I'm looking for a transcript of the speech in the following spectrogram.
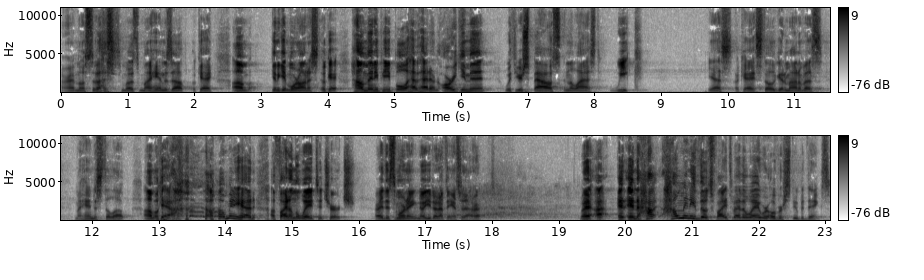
All right, most of us, most my hand is up, okay? Um, gonna get more honest. Okay, how many people have had an argument with your spouse in the last week? Yes? Okay, still a good amount of us. My hand is still up. Um, okay, how many had a fight on the way to church? All right, this morning? No, you don't have to answer that, right? Right, I, and, and how, how many of those fights, by the way, were over stupid things?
